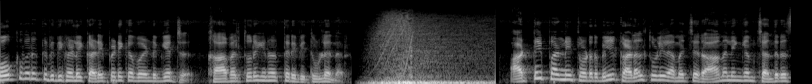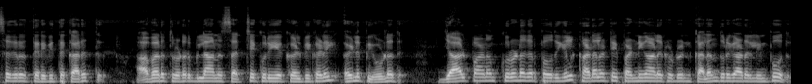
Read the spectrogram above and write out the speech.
போக்குவரத்து விதிகளை கடைபிடிக்க வேண்டும் என்று காவல்துறையினர் தெரிவித்துள்ளனர். அட்டைப்பண்ணை தொடர்பில் கடல் தொழில் அமைச்சர் ராமலிங்கம் சந்திரசேகர் தெரிவித்த கருத்து அவர் தொடர்பிலான சர்ச்சைக்குரிய கேள்விகளை எழுப்பியுள்ளது. யாழ்ப்பாணம் குருநகர் பகுதியில் கடல் அட்டை பணியாளர்களுடன் கலந்துரையாடலின் போது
